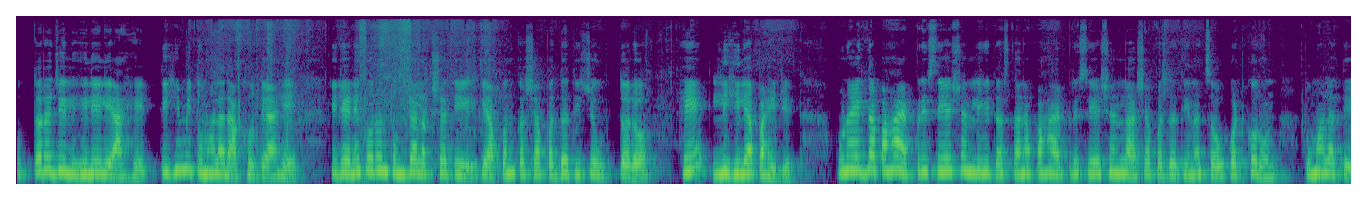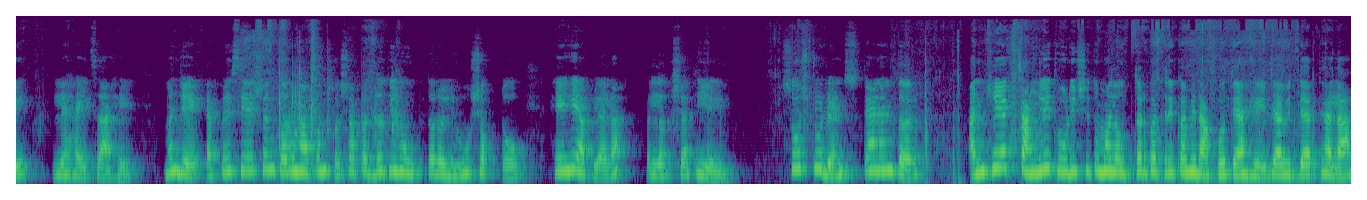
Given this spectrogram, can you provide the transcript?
उत्तरं जी लिहिलेली आहेत तीही मी तुम्हाला दाखवते आहे. की जेणेकरून तुमच्या लक्षात येईल की आपण कशा पद्धतीचे उत्तरं हे लिहिल्या पाहिजेत. पुन्हा एकदा पहा ॲप्रिसिएशन लिहित असताना पहा ॲप्रिसिएशनला अशा पद्धतीनं चौकट करून तुम्हाला ते लिहायचं आहे. म्हणजे ॲप्रिसिएशन करून आपण कशा पद्धतीनं उत्तरं लिहू शकतो हेही आपल्याला लक्षात येईल. सो स्टुडंट्स त्यानंतर आणखी एक चांगली थोडीशी तुम्हाला उत्तरपत्रिका मी दाखवते आहे ज्या विद्यार्थ्याला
